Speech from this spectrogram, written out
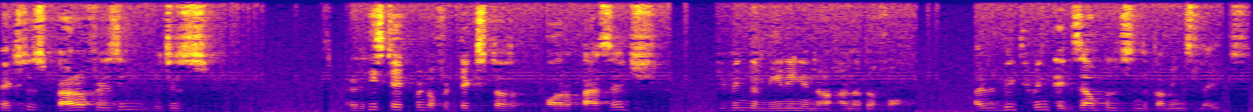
Next is paraphrasing, which is a restatement of a text or a passage, giving the meaning in another form. I will be giving the examples in the coming slides.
